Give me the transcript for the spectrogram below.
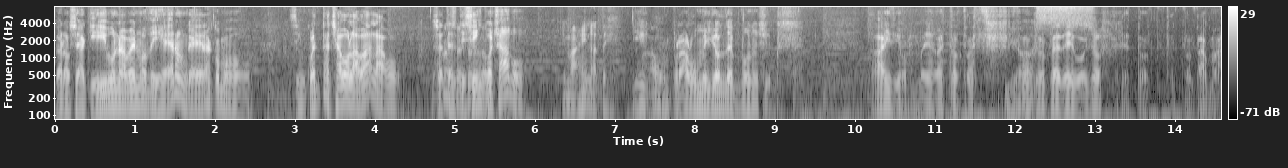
Pero si aquí una vez nos dijeron que era como 50 chavos la bala o Ya, 75 eso- eso- chavos. Imagínate. Y comprar un millón de municiones. Ay, Dios mío, esto, esto- esto- yo te digo yo, esto está mal.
